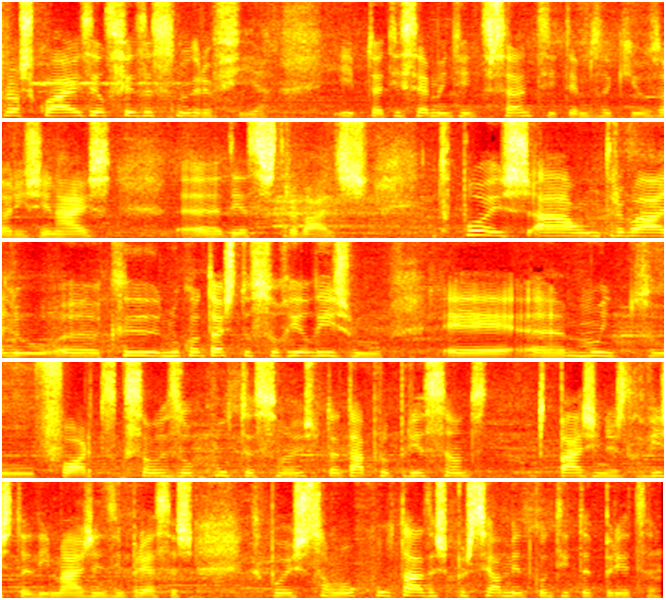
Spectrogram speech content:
para os quais ele fez a cenografia e portanto isso é muito interessante e temos aqui os originais uh, desses trabalhos. Depois há um trabalho uh, que no contexto do surrealismo é uh, muito forte, que são as ocultações, portanto a apropriação de, de páginas de revista, de imagens impressas que depois são ocultadas parcialmente com tinta preta.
